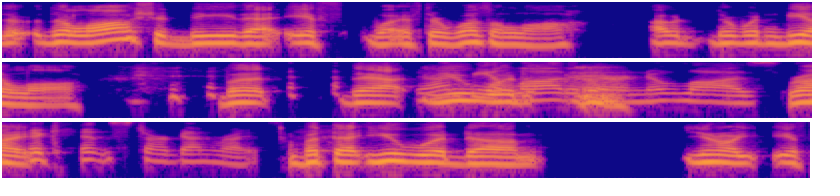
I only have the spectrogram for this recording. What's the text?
the, the law should be that if well, if there was a law, I would there wouldn't be a law, but that you be would be a law that there are no laws right against our gun rights. But that you would, um, you know, if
